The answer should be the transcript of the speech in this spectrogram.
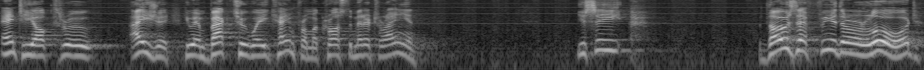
Antioch through Asia. He went back to where he came from, across the Mediterranean. You see, those that fear their Lord,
